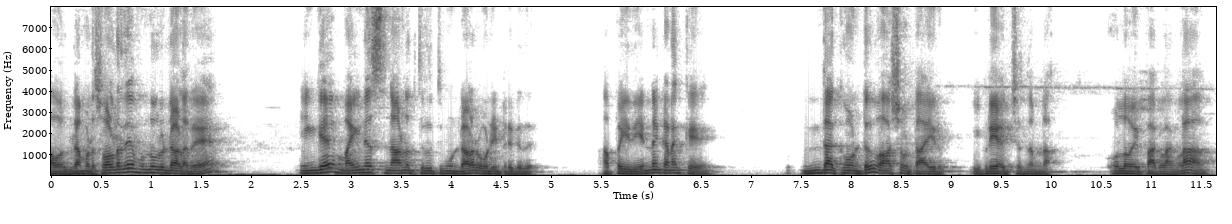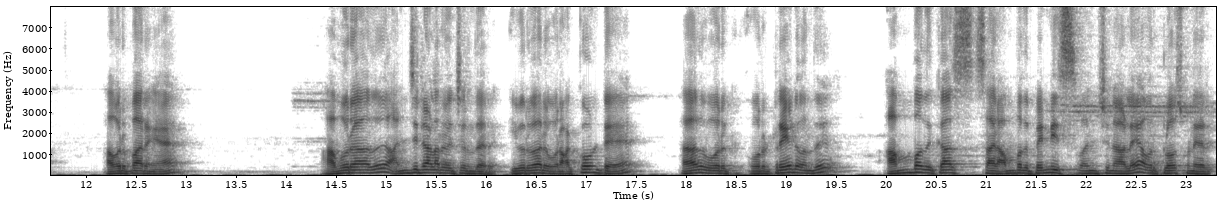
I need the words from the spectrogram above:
அவருக்கு நம்மளை சொல்கிறதே முந்நூறு டாலரு இங்கே மைனஸ் நானூற்றி இருபத்தி மூணு டாலர் ஓடிட்டுருக்குது அப்போ இது என்ன கணக்கு? இந்த அக்கௌண்ட்டு வாஷ் அவுட் ஆயிரும். இப்படியே வச்சுருந்தோம்னா. உள்ள போய் பார்க்கலாங்களா? அவர் பாருங்கள் அவராவது அஞ்சு டாலர் வச்சுருந்தார். இவர் வேறு ஒரு அக்கௌண்ட்டு அதாவது ஒரு ஒரு ட்ரேடு வந்து ஐம்பது காசு சாரி ஐம்பது பென்னிஸ் வந்துச்சுனாலே அவர் க்ளோஸ் பண்ணிடுறார்.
